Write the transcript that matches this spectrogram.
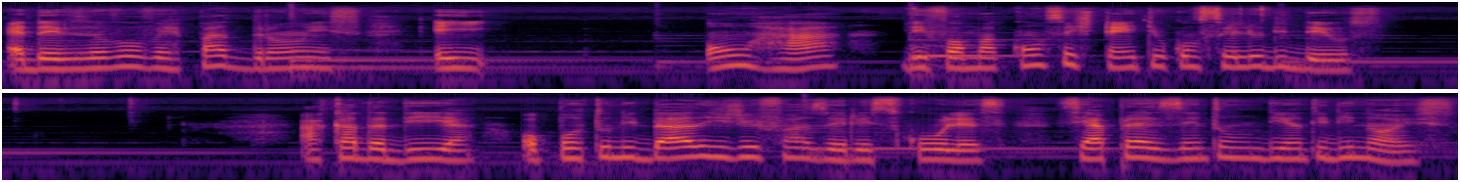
é desenvolver padrões e honrar de forma consistente o conselho de Deus. A cada dia, oportunidades de fazer escolhas se apresentam diante de nós.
